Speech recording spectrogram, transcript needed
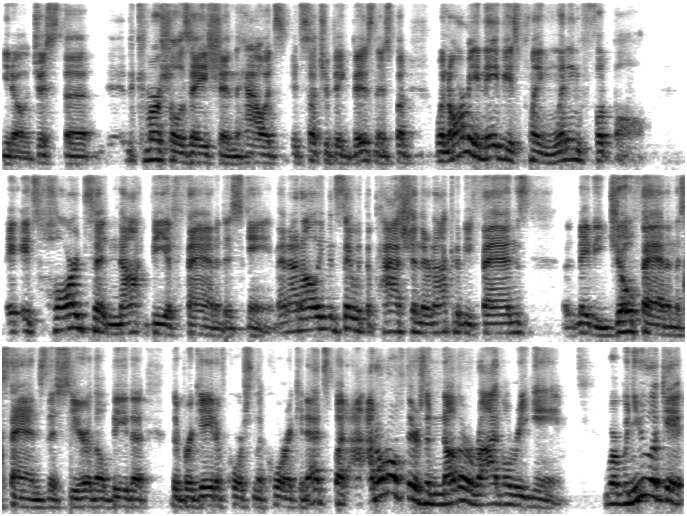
you know, just the, the commercialization, how it's it's such a big business. But when Army and Navy is playing winning football, it's hard to not be a fan of this game. And I'll even say with the passion, they're not going to be fans. Maybe Joe fan in the stands this year. There'll be the the brigade, of course, and the Corps of Cadets. But I don't know if there's another rivalry game where when you look at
